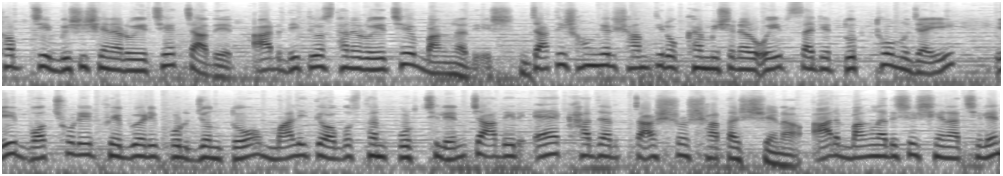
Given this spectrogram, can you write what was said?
সবচেয়ে বেশি সেনা রয়েছে চাঁদের। আর দ্বিতীয় স্থানে রয়েছে বাংলাদেশ। জাতিসংঘের শান্তিরক্ষা মিশনের ওয়েবসাইটের তথ্য অনুযায়ী, এই বছরের ফেব্রুয়ারি পর্যন্ত মালিতে অবস্থান করছিলেন চাঁদের এক হাজার চারশো সাতাশ সেনা, আর বাংলাদেশের সেনা ছিলেন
